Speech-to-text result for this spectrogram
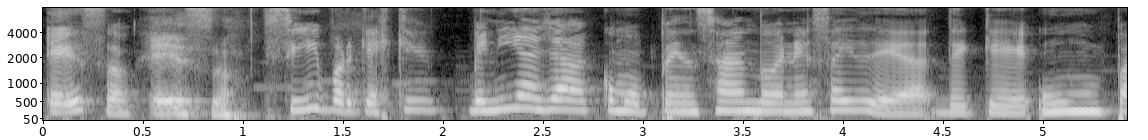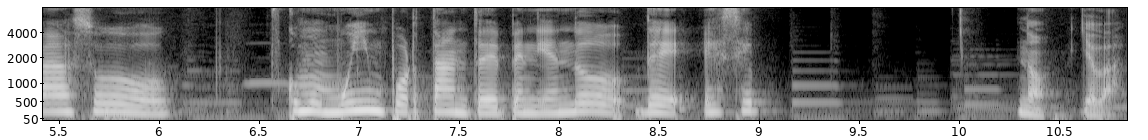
Eso. eso. Sí, porque es que venía ya como pensando en esa idea de que un paso como muy importante, dependiendo de ese... No, ya va.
